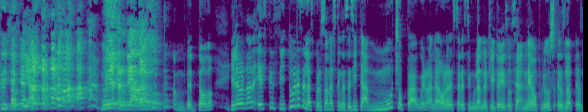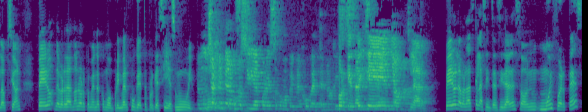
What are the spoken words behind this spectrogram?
Muy acertadas. De todo. Y la verdad es que si tú eres de las personas que necesita mucho power a la hora de estar estimulando el clítoris, o sea, Neo Plus es la, es la opción, pero de verdad no lo recomiendo como primer juguete porque sí es muy. mucha gente a lo mejor sí iría por eso como primer juguete, ¿no? porque es pequeño, claro. Pero la verdad es que las intensidades son muy fuertes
